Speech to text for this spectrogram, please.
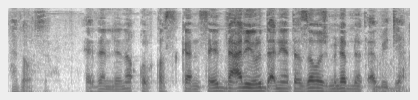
هذا هو السبب. اذا لنقل قصد كان سيدنا علي يريد أن يتزوج من ابنة أبي جهل.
